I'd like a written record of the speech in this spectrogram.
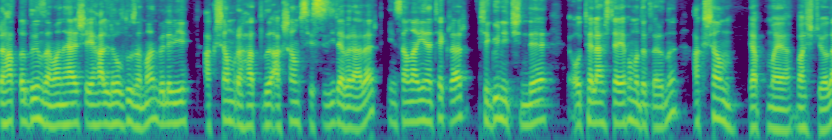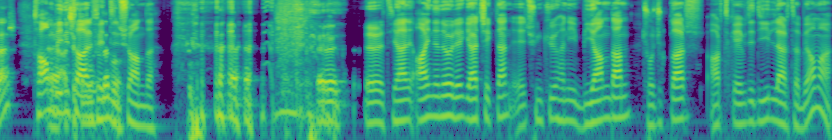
rahatladığın zaman her şey hallolduğu zaman böyle bir akşam rahatlığı, akşam sessizliğiyle beraber insanlar yine tekrar işte gün içinde o telaşta yapamadıklarını akşam yapmaya başlıyorlar. Tam ee, beni tarif ettin bu. şu anda. evet. Evet yani aynen öyle gerçekten e, çünkü hani bir yandan çocuklar artık evde değiller tabii ama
